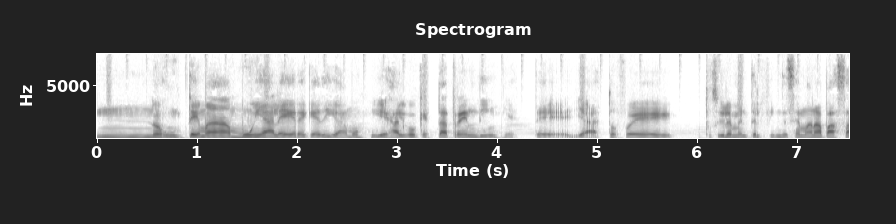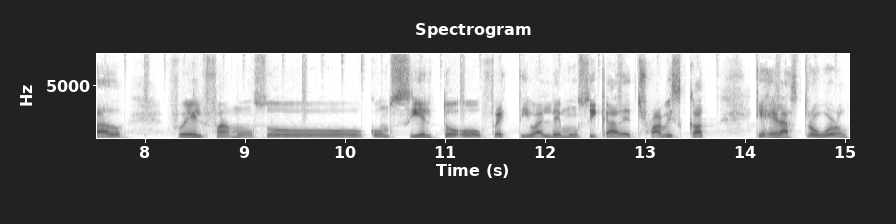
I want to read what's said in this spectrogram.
no es un tema muy alegre que digamos y es algo que está trending. Este, ya esto fue posiblemente el fin de semana pasado. Fue el famoso concierto o festival de música de Travis Scott, que es el Astro World.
